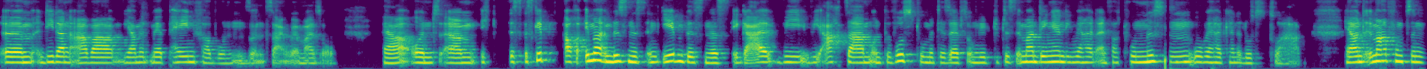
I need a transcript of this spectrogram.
ähm, die dann aber ja mit mehr Pain verbunden sind, sagen wir mal so. Ja, und ähm, ich, es, es gibt auch immer im Business, in jedem Business, egal wie, wie achtsam und bewusst du mit dir selbst umgehst, gibt es immer Dinge, die wir halt einfach tun müssen, wo wir halt keine Lust zu haben. Ja, und immer funktioniert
